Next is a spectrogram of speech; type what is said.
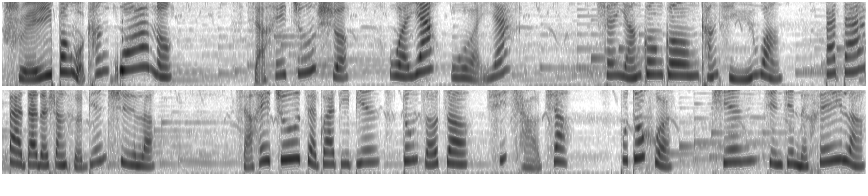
谁帮我看瓜呢？小黑猪说：“我呀，我呀。”山羊公公扛起渔网，吧嗒吧嗒的上河边去了。小黑猪在瓜地边东走走，西瞧瞧。不多会儿，天渐渐的黑了。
